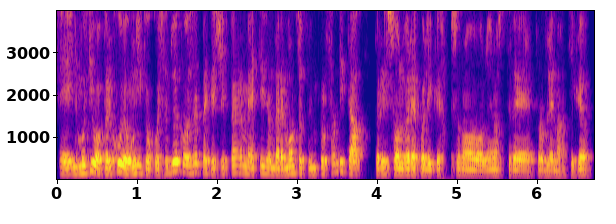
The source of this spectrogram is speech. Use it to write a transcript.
eh, il, motivo per cui ho unito queste due cose è perché ci permette di andare molto più in profondità per risolvere quelle che sono le nostre problematiche.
